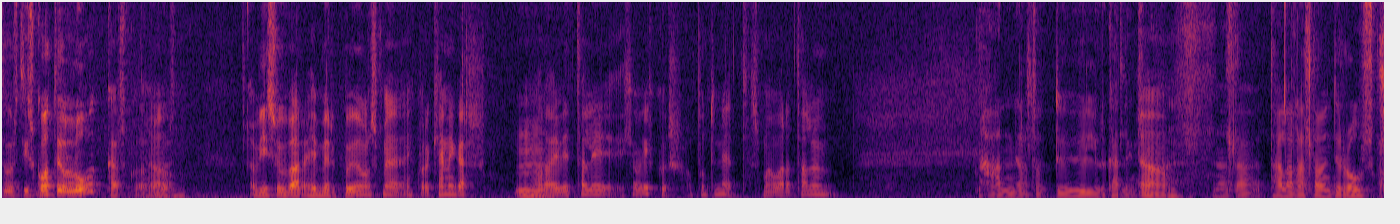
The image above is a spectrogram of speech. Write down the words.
þú veist, í skottið og loka sko, að vísu var Heimir Guðjóns með einhverja kenningar Mm. var það í viðtali hjá ykkur á .net sem hann var að tala um hann er alltaf dulur kallinn sko. já, Hann alltaf, talar alltaf undir rós sko.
